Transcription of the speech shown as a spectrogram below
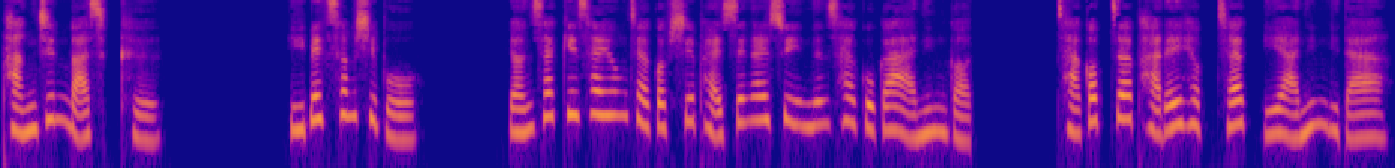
방진 마스크. 235. 연사기 사용 작업 시 발생할 수 있는 사고가 아닌 것. 작업자 발의 협착이 아닙니다.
